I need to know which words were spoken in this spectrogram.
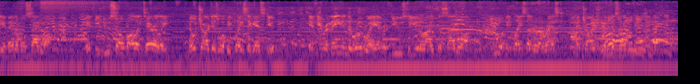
The available sidewalk. If you do so voluntarily, no charges will be placed against you. If you remain in the roadway and refuse to utilize the sidewalk, you will be placed under arrest and charged with disorderly conduct.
